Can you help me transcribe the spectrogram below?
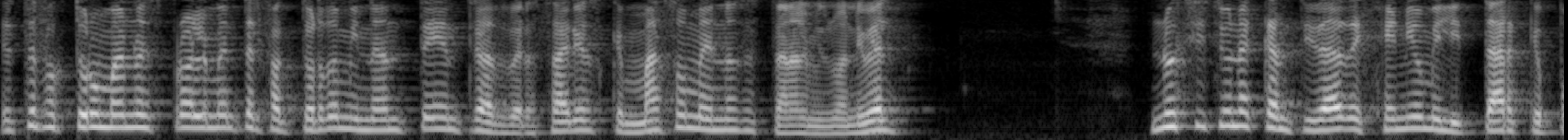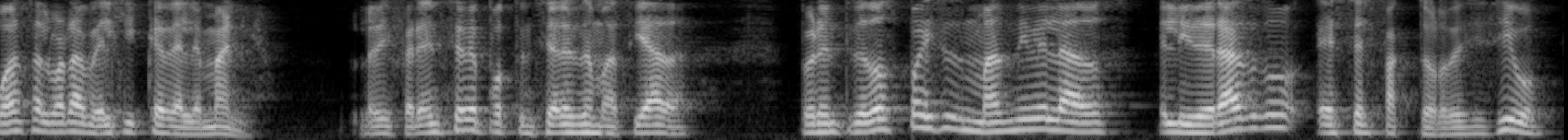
Este factor humano es probablemente el factor dominante entre adversarios que más o menos están al mismo nivel. No existe una cantidad de genio militar que pueda salvar a Bélgica de Alemania. La diferencia de potencial es demasiada, pero entre dos países más nivelados, el liderazgo es el factor decisivo.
